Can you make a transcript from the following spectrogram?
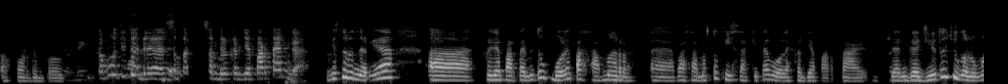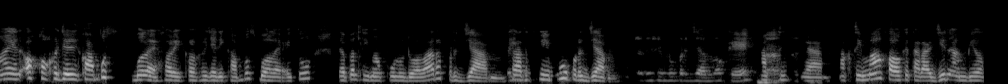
affordable. Ya, Kamu itu ada sempat sambil kerja part time nggak? Jadi sebenarnya uh, kerja part time itu boleh pas summer. Uh, pas summer tuh visa kita boleh kerja part time dan gajinya tuh juga lumayan. Oh, kalau kerja di kampus boleh. Sorry, kalau kerja di kampus boleh itu dapat 50 dolar per jam, 100 ribu per jam. 100 ribu per jam, oke. Okay. Maksimal, ya. maksimal kalau kita rajin ambil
